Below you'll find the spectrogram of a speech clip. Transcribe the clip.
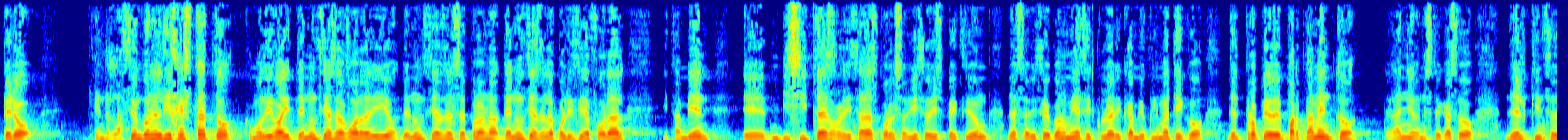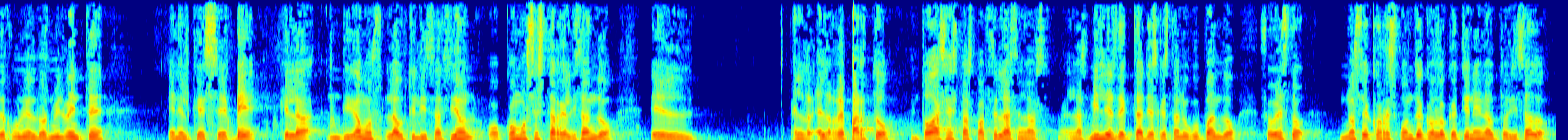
Pero en relación con el digestato, como digo, hay denuncias del guarderío, denuncias del SEPRONA, denuncias de la Policía Foral y también visitas realizadas por el Servicio de Inspección del Servicio de Economía Circular y Cambio Climático del propio departamento, del año, en este caso, del 15 de junio del 2020, en el que se ve que la, digamos, la utilización o cómo se está realizando el, reparto en todas estas parcelas, en las, miles de hectáreas que están ocupando sobre esto, no se corresponde con lo que tienen autorizado.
